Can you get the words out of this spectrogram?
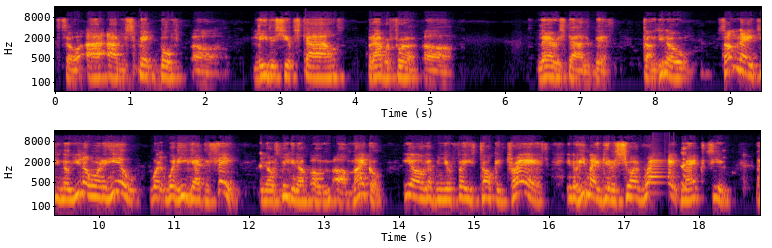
So I, I respect both uh, leadership styles, but I prefer uh, Larry's style the best. Because you know, some nights you know you don't want to hear what what he got to say. You know, speaking of um, uh, Michael, he all up in your face talking trash. You know, he might get a short right, Max. You.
